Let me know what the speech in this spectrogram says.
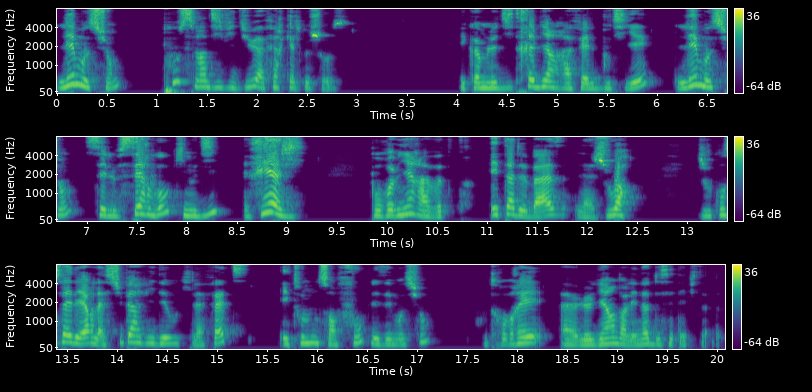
L'émotion pousse l'individu à faire quelque chose. Et comme le dit très bien Raphaël Boutillier, l'émotion, c'est le cerveau qui nous dit réagis. Pour revenir à votre état de base, la joie. Je vous conseille d'ailleurs la super vidéo qu'il a faite, et tout le monde s'en fout, les émotions. Vous trouverez euh, le lien dans les notes de cet épisode.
